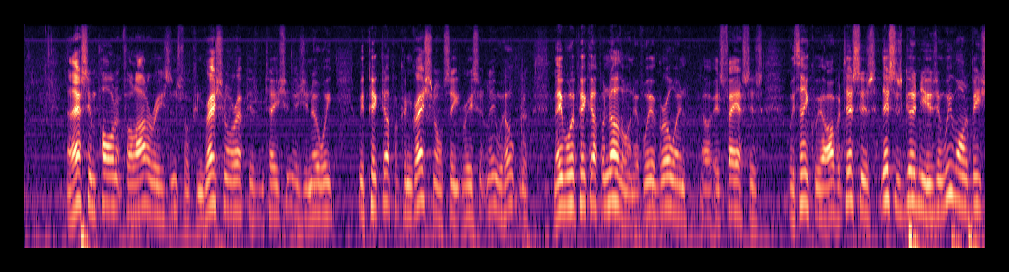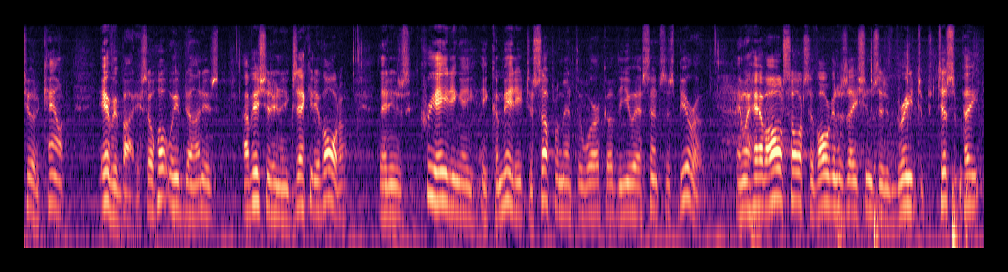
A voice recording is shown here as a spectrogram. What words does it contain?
Now that's important for a lot of reasons, for congressional representation. As you know, we, we picked up a congressional seat recently. We hope to, maybe we'll pick up another one if we're growing uh, as fast as we think we are. But this is, this is good news, and we want to be sure to count everybody. So what we've done is I've issued an executive order that is creating a, a committee to supplement the work of the U.S. Census Bureau. And we have all sorts of organizations that have agreed to participate,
